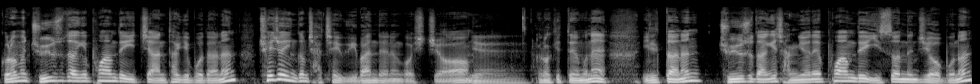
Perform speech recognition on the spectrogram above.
그러면 주휴수당이 포함되어 있지 않다기보다는 최저임금 자체에 위반되는 것이죠. 예. 그렇기 때문에 일단은 주휴수당이 작년에 포함되어 있었는지 여부는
